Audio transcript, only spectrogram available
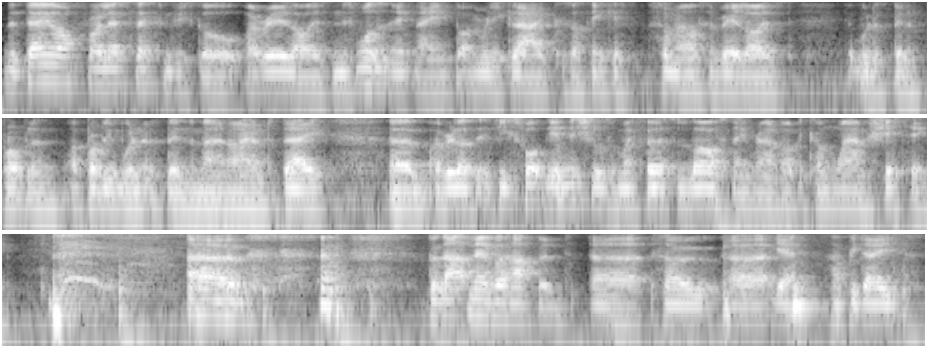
the day after I left secondary school, I realised, and this wasn't a nickname, but I'm really glad because I think if someone else had realised, it would have been a problem. I probably wouldn't have been the man I am today. Um, I realised that if you swap the initials of my first and last name round, I become wham shitting. um, but that never happened. Uh, so uh, yeah, happy days.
